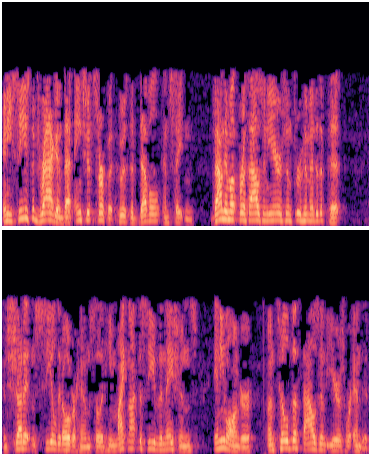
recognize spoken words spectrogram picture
And he seized the dragon, that ancient serpent, who is the devil and Satan, bound him up for a thousand years and threw him into the pit and shut it and sealed it over him so that he might not deceive the nations any longer until the thousand years were ended.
